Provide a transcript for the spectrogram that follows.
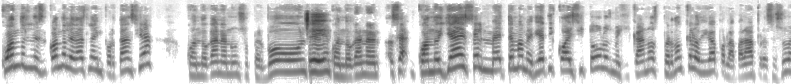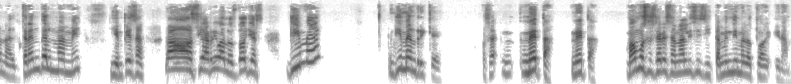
¿Cuándo, les, ¿Cuándo le das la importancia? Cuando ganan un Super Bowl, cuando ganan, o sea, cuando ya es el tema mediático, ahí sí todos los mexicanos, perdón que lo diga por la palabra, pero se suben al tren del mame y empiezan, no, sí, arriba los Dodgers. Dime dime, Enrique, o sea, neta, neta, vamos a hacer ese análisis y también dímelo tú, Irán.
